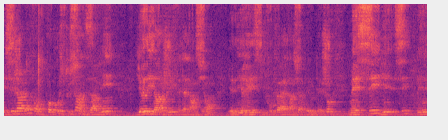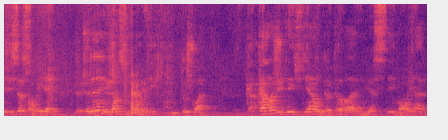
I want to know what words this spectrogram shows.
et ces gens-là proposent tout ça en disant bien, il y a des dangers, faites attention, il y a des risques, il faut faire attention à telle ou telle chose, mais ces, ces bénéfices-là sont réels. Je, je, donne un exemple, si vous permettez, qui me touche moi. Quand, moi j'étais étudiant au doctorat à l'Université de Montréal,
